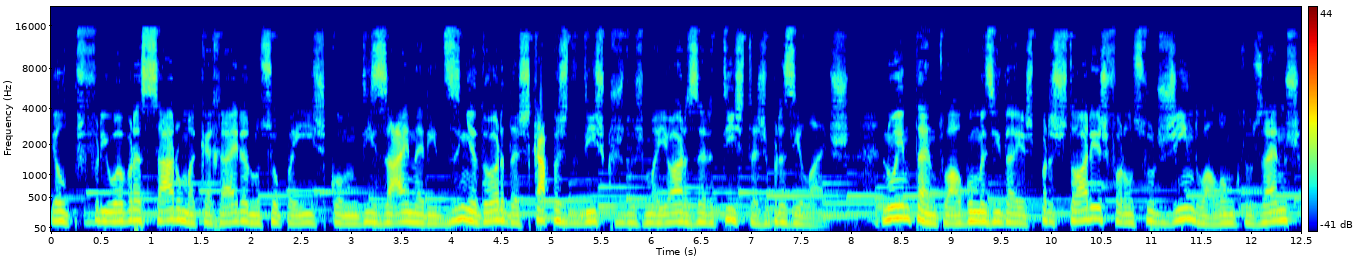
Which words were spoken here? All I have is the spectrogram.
ele preferiu abraçar uma carreira no seu país como designer e desenhador das capas de discos dos maiores artistas brasileiros. No entanto, algumas ideias para histórias foram surgindo ao longo dos anos,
